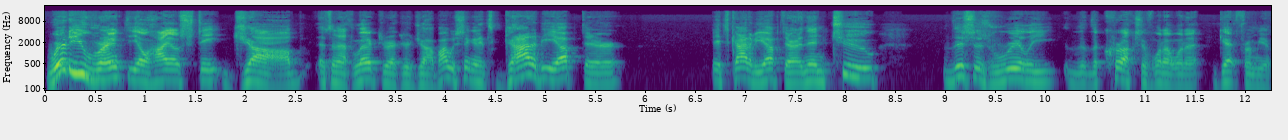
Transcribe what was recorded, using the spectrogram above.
Where do you rank the Ohio State job as an athletic director job? I was thinking it's got to be up there. It's got to be up there. And then two, this is really the, the crux of what I want to get from you.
